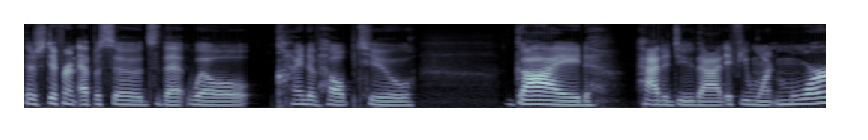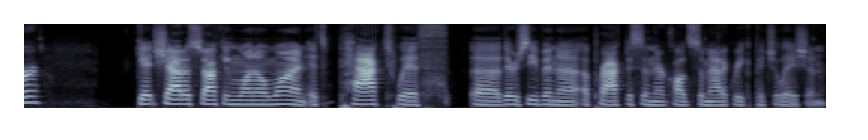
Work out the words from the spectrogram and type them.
There's different episodes that will kind of help to guide how to do that. If you want more, get Shadow Stalking 101. It's packed with, uh, there's even a, a practice in there called somatic recapitulation.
